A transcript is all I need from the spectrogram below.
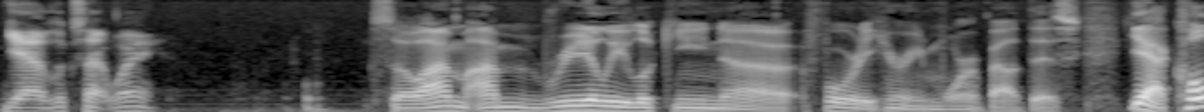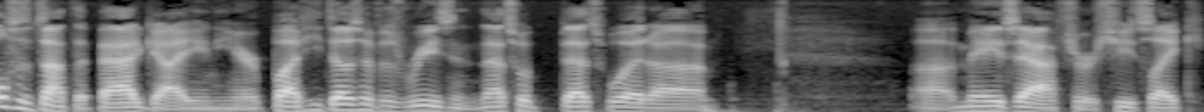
Yeah, it looks that way. So I'm I'm really looking uh, forward to hearing more about this. Yeah, Coulson's not the bad guy in here, but he does have his reasons. That's what that's what uh, uh, Maeve's after. She's like,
